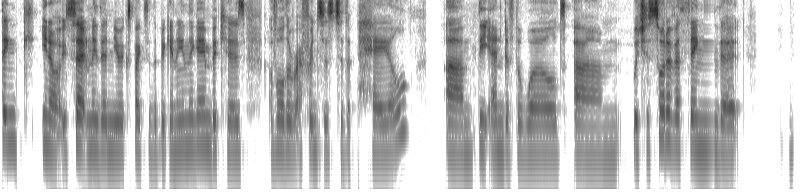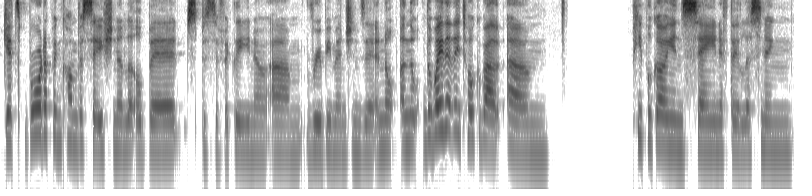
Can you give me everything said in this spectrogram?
think, you know, certainly than you expect at the beginning of the game because of all the references to the Pale, um, the end of the world, um, which is sort of a thing that gets brought up in conversation a little bit. Specifically, you know, um, Ruby mentions it, and and the, the way that they talk about um, people going insane if they're listening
